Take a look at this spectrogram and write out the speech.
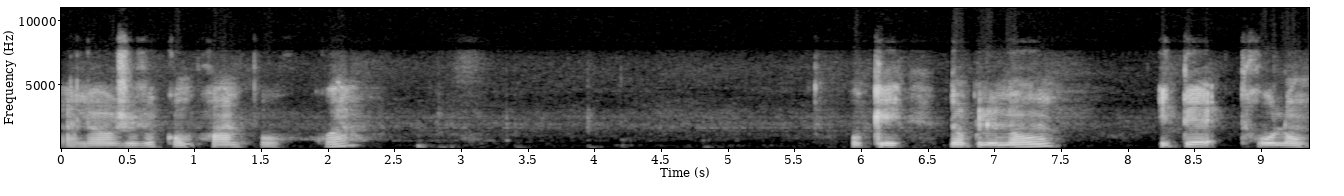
Alors, je veux comprendre pourquoi. Ok, donc le nom était trop long.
